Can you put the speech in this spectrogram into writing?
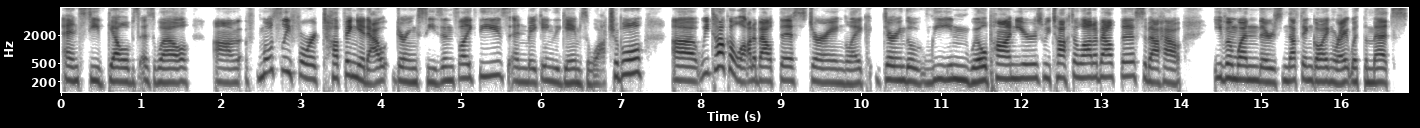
and Steve Gelbs as well. Um, mostly for toughing it out during seasons like these and making the games watchable. Uh, we talk a lot about this during like during the lean Wilpon years. We talked a lot about this about how even when there's nothing going right with the Mets,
